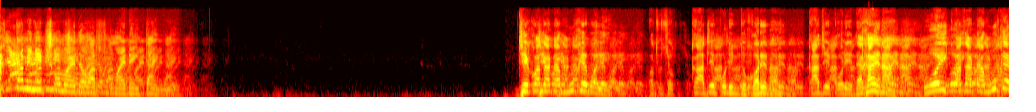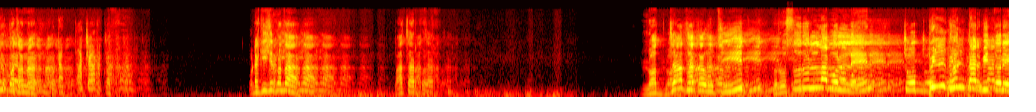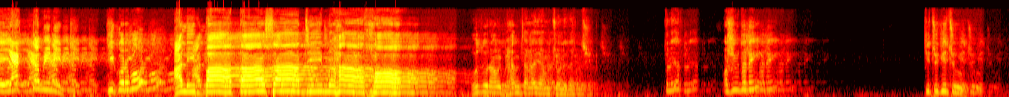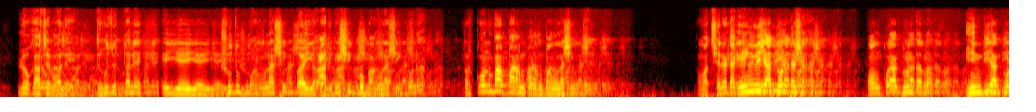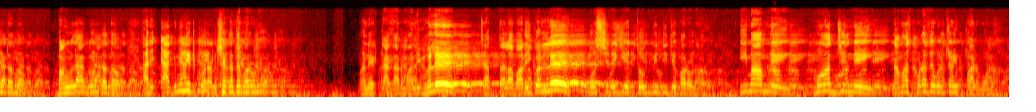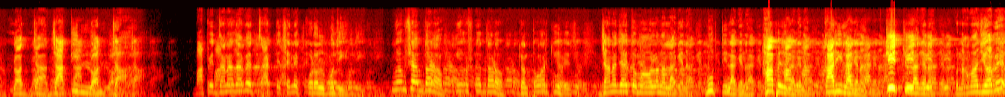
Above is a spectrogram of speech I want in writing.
একটা মিনিট সময় দেওয়ার সময় নেই টাইম নেই। যে কথাটা মুখে বলে, অথচ কাজে পরিণত করে না, কাজে করে দেখায় না। ওই কথাটা মুখের কথা না, ওটা পাচার কথা। ওটা কিসের কথা? পাচার কথা। লজ্জা থাকা উচিত রসুরুল্লাহ বললেন, চব্বিশ ঘণ্টার ভিতরে একটা মিনিট। কি করব? আলি বা তা সা জিম হা খ। হুজুর, আমি ভ্যান চালাই, আমি চলে যাচ্ছি। চলে যা অসুবিধা নেই। কিছু কিছু লোক আছে বলে হুজুর, তাহলে এই এই এই, শুধু বাংলা শিখব, এই আরবি শিখব, বাংলা শিখব না? তোর কোন বাপ বারণ করে বাংলা শিখতে? তোমার ছেলেটাকে ইংলিশ এক ঘণ্টা শেখা অঙ্ক এক ঘণ্টা দাও, হিন্দি এক ঘণ্টা দাও, বাংলা এক ঘণ্টা দাও, আর এক মিনিট কোরআন শেখাতে পারো না। অনেক টাকার মালিক হলে চারতলা বাড়ি করলে মসজিদে গিয়ে তকবির দিতে পারো না। ইমাম নেই মুয়াজ্জিন নেই নামাজ পড়াতে বলছো আমি পারব না। লজ্জা জাতির লজ্জা। বাপের জানা যাবে চারটে ছেলে করলপতি। ইমাম সাহেব দাঁড়াও ইমাম সাহেব দাঁড়াও। কেন তোমার কি হয়েছে? জানা যায় তো মাওলানা লাগে না মুফতি লাগে না হাফেজ লাগে না কারি লাগে না কিচ্ছু লাগে না। ও নামাজি হবে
